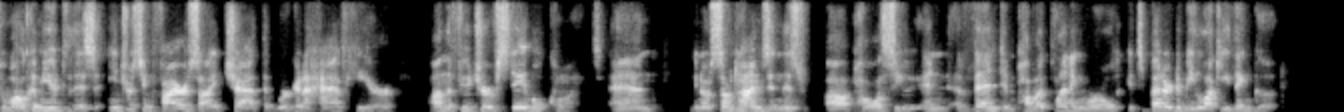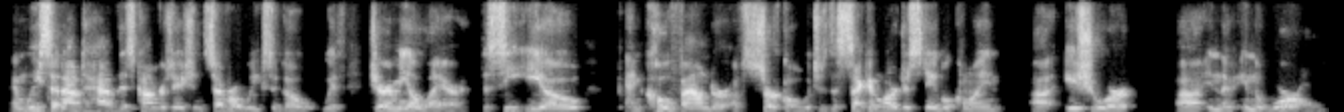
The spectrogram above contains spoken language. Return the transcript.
to welcome you to this interesting fireside chat that we're going to have here on the future of stablecoins. And you know, sometimes in this uh, policy and event and public planning world, it's better to be lucky than good. And we set out to have this conversation several weeks ago with Jeremy Allaire, the CEO and co-founder of Circle, which is the second largest stablecoin uh, issuer uh, in the in the world.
